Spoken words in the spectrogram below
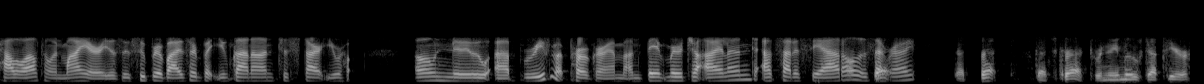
Palo Alto in my area as a supervisor, but you've gone on to start your own new uh, bereavement program on Bainbridge Island outside of Seattle. Is that right? That's correct. That's correct. When we moved up here,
